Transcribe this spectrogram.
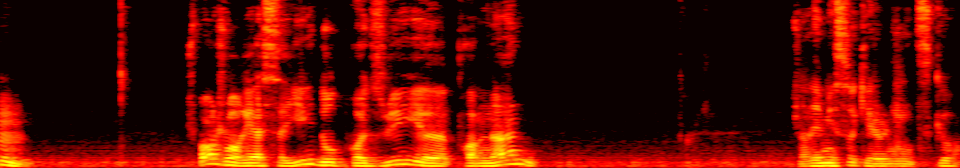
là. je pense que je vais réessayer d'autres produits euh, promenade. J'aurais aimé ça qu'il y ait un indica.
